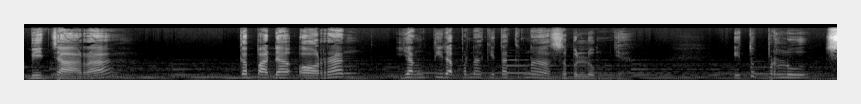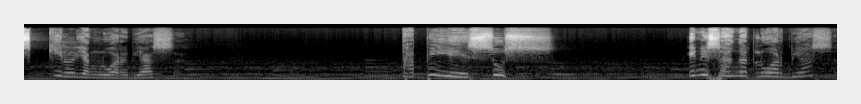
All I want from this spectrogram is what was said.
Bicara kepada orang yang tidak pernah kita kenal sebelumnya. Itu perlu skill yang luar biasa. Tapi Yesus ini sangat luar biasa.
